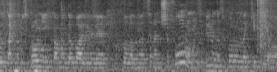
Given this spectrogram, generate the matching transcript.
вот так вот скромненько мы добавили, был у нас раньше форум, а теперь у нас форум накипело.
